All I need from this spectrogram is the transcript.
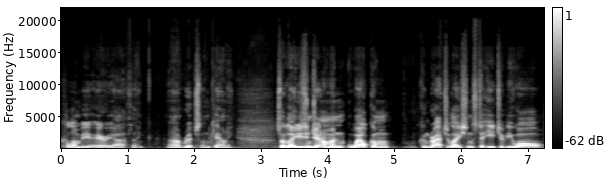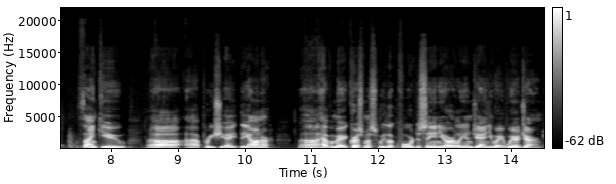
Columbia area, I think, uh, Richland County. So, ladies and gentlemen, welcome. Congratulations to each of you all. Thank you. Uh, I appreciate the honor. Uh, have a Merry Christmas. We look forward to seeing you early in January. We're adjourned.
